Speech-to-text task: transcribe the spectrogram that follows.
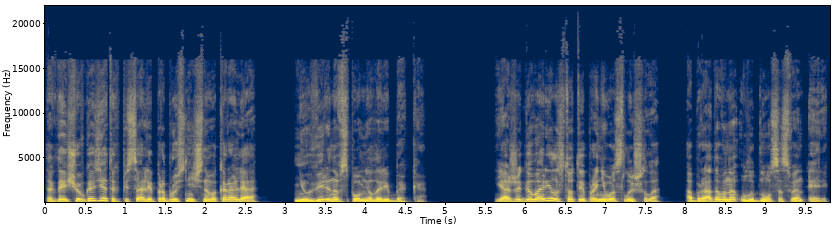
Тогда еще в газетах писали про брусничного короля, неуверенно вспомнила Ребекка. «Я же говорил, что ты про него слышала», — обрадованно улыбнулся Свен Эрик.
